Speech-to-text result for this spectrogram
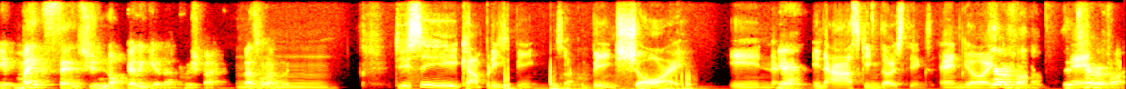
it makes sense, you're not going to get that pushback. That's what I believe. Mm. Do you see companies being being shy in yeah. in asking those things and going terrified. They're terrified.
